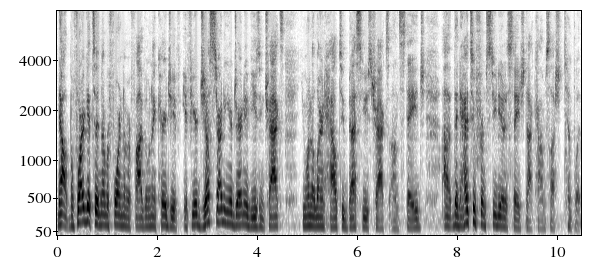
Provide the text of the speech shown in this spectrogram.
Now, before I get to number four and number five, I want to encourage you if, if you're just starting your journey of using tracks, you want to learn how to best use tracks on stage, uh, then head to fromstudiotostage.com slash template.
